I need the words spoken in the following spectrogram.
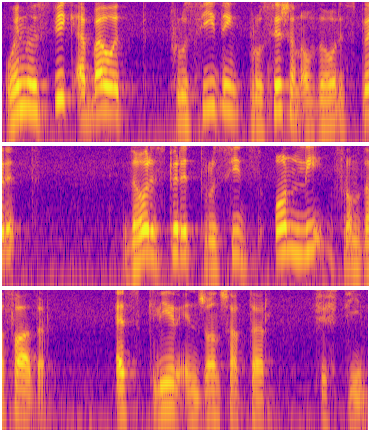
When we speak about proceeding procession of the Holy Spirit, the Holy Spirit proceeds only from the Father. It's clear in John chapter 15.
